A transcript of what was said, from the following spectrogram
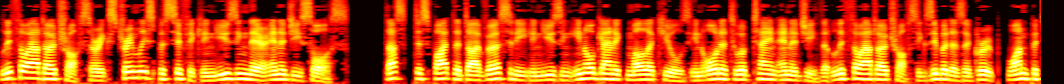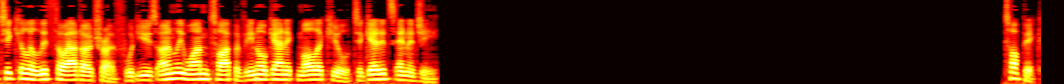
Lithoautotrophs are extremely specific in using their energy source. Thus, despite the diversity in using inorganic molecules in order to obtain energy that lithoautotrophs exhibit as a group, one particular lithoautotroph would use only one type of inorganic molecule to get its energy. Topic:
